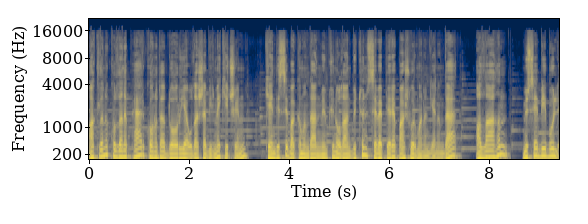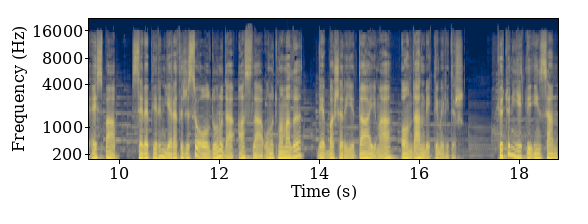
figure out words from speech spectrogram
aklını kullanıp her konuda doğruya ulaşabilmek için, kendisi bakımından mümkün olan bütün sebeplere başvurmanın yanında, Allah'ın müsebbibul esbab, sebeplerin yaratıcısı olduğunu da asla unutmamalı ve başarıyı daima O'ndan beklemelidir. Kötü niyetli insan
